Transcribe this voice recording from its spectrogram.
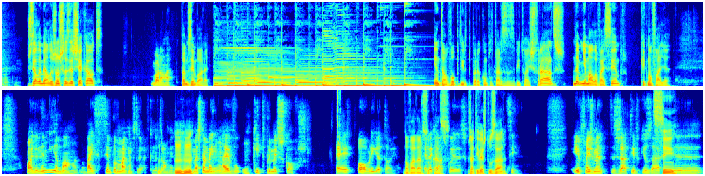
Ótimo. José Lamelas, vamos fazer check-out? Bora lá. Vamos embora. Então, vou pedir-te para completares as habituais frases. Na minha mala vai sempre. O que é que não falha? Olha, na minha mão vai sempre uma máquina fotográfica, naturalmente. Uhum. Mas também levo um kit de primeiros socorros. É obrigatório. Não vai É dar-se o daquelas caso. coisas que Já tiveste de usar? Sim. Infelizmente já tive que usar. Sim. eh,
